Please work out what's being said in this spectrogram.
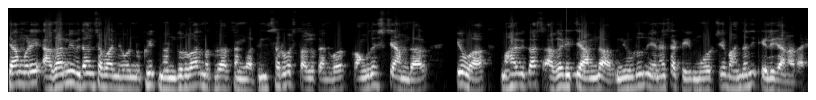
त्यामुळे आगामी विधानसभा निवडणुकीत नंदुरबार मतदारसंघातील सर्वच तालुक्यांवर काँग्रेसचे आमदार किंवा महाविकास आघाडीचे आमदार निवडून येण्यासाठी मोर्चे बांधणी केली जाणार आहे.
